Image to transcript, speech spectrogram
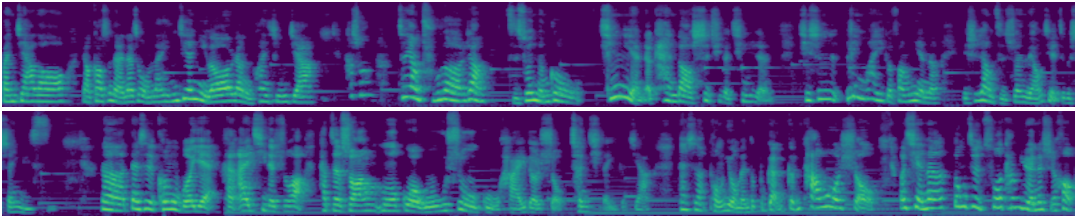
搬家喽，要告诉奶奶说我们来迎接你喽，让你换新家。他说这样除了让子孙能够亲眼的看到逝去的亲人，其实另外一个方面呢，也是让子孙了解这个生与死。那但是昆木伯也很哀戚的说啊，他这双摸过无数骨骸的手撑起了一个家，但是啊，朋友们都不敢跟他握手，而且呢，冬至搓汤圆的时候，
